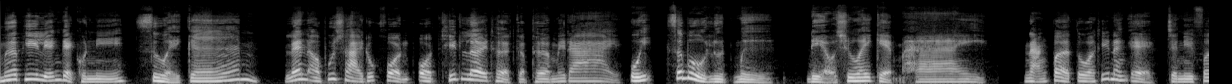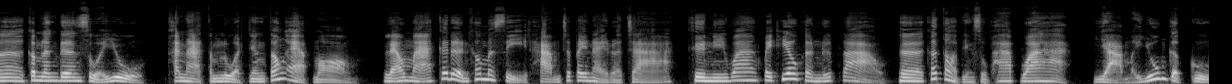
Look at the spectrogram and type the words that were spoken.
เมื่อพี่เลี้ยงเด็กคนนี้ สวยเกิน เล่นเอาผู้ชายทุกคนอดคิดเลยเถิดกับเธอไม่ได้ อุ๊ย สบู่หลุดมือ เดี๋ยวช่วยเก็บให้ หนังเปิดตัวที่นางเอกเจนนิเฟอร์กำลังเดินสวยอยู่ ขนาดตำรวจยังต้องแอบมอง แล้วมาร์กก็เดินเข้ามาสีถามจะไปไหนเหรอจ๊ะ คืนนี้ว่างไปเที่ยวกันหรือเปล่า เธอก็ตอบอย่างสุภาพว่า อย่ามายุ่งกับกู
